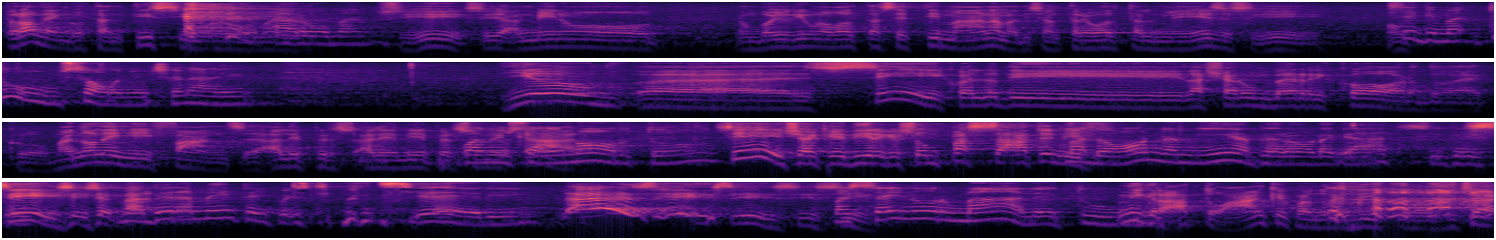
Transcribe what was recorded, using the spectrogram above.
però vengo tantissimo a Roma. A io. Roma? Sì, sì, almeno, non voglio dire una volta a settimana, ma diciamo tre volte al mese, sì. Senti, ma tu un sogno ce l'hai? Io, eh, sì, quello di lasciare un bel ricordo, ecco, ma non ai miei fans, alle, alle mie persone Quando care. sarai morto? Sì, cioè che dire che sono passato e mi... Madonna mia, però ragazzi. Che, Sì, sì, sì, Ma ma- veramente hai questi pensieri? Eh, sì, sì, sì, sì. Ma sei normale tu? Mi gratto anche quando lo dico, cioè,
